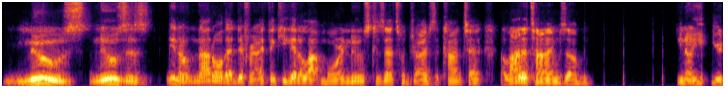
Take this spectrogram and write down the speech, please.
news news is you know not all that different. I think you get a lot more in news because that's what drives the content. A lot of times, um, you know, you, your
